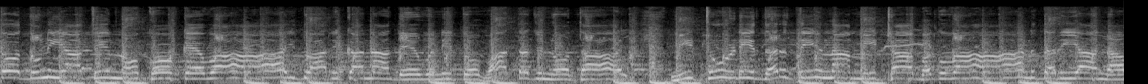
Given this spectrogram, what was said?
તો દુનિયાથી નોખો કહેવાય. દ્વારિકાના દેવની તો વાત જ નો થાય. મીઠુડી ધરતીના મીઠા ભગવાન, દરિયાના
